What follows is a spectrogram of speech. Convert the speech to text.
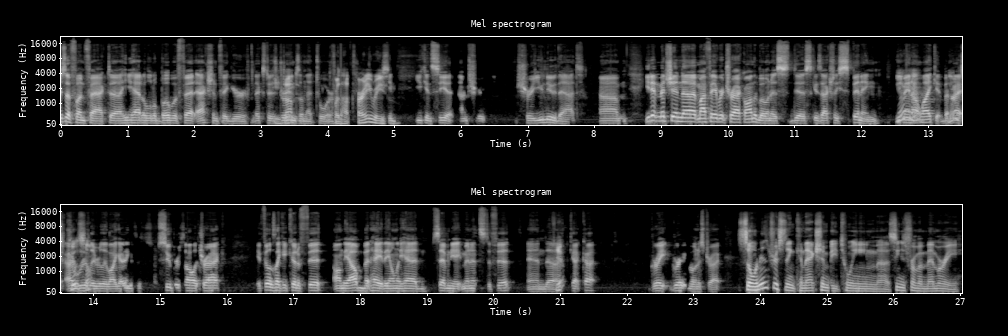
Here's a fun fact: uh, he had a little Boba Fett action figure next to his He drums did. on that tour. For that very reason. You can see it. I'm sure. I'm sure you knew that. Um, you didn't mention uh, my favorite track on the bonus disc is actually "Spinning." You Yeah, may not like it, but No, I, it's a I cool really, song. really like it. I think it's a super solid track. It feels like it could have fit on the album, but hey, they only had 78 minutes to fit and uh, Yep. got cut. Great, great bonus track. So an interesting connection between uh, scenes from a memory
